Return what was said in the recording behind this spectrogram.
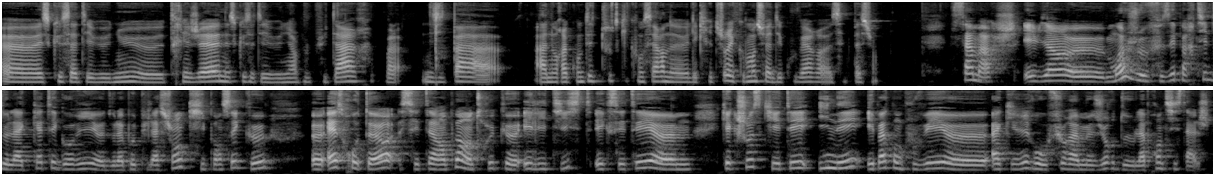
est-ce que ça t'est venu, très jeune? Est-ce que ça t'est venu un peu plus tard? Voilà n'hésite pas à, nous raconter tout ce qui concerne euh, l'écriture et comment tu as découvert euh, cette passion. Ça marche. Eh bien, euh, moi, je faisais partie de la catégorie de la population qui pensait que être auteur, c'était un peu un truc élitiste et que c'était quelque chose qui était inné et pas qu'on pouvait acquérir au fur et à mesure de l'apprentissage.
